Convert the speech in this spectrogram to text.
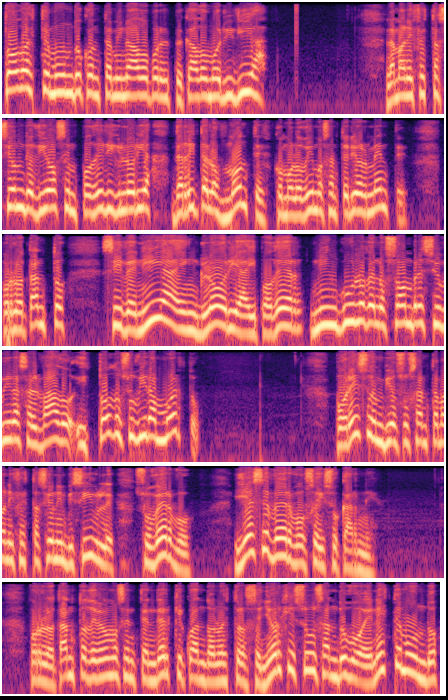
todo este mundo contaminado por el pecado moriría. La manifestación de Dios en poder y gloria derrite los montes, como lo vimos anteriormente. Por lo tanto, si venía en gloria y poder, ninguno de los hombres se hubiera salvado y todos hubieran muerto. Por eso envió su santa manifestación invisible, su verbo, y ese verbo se hizo carne. Por lo tanto, debemos entender que cuando nuestro Señor Jesús anduvo en este mundo,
